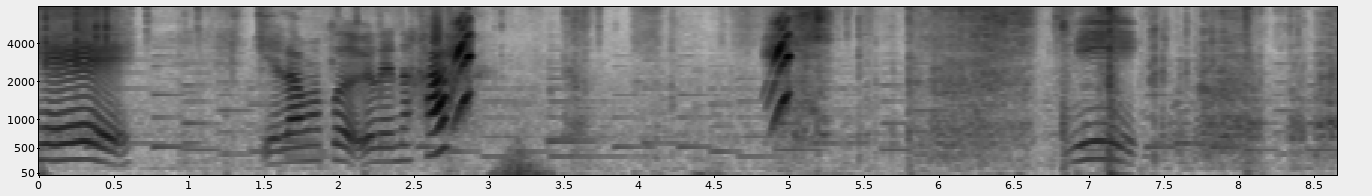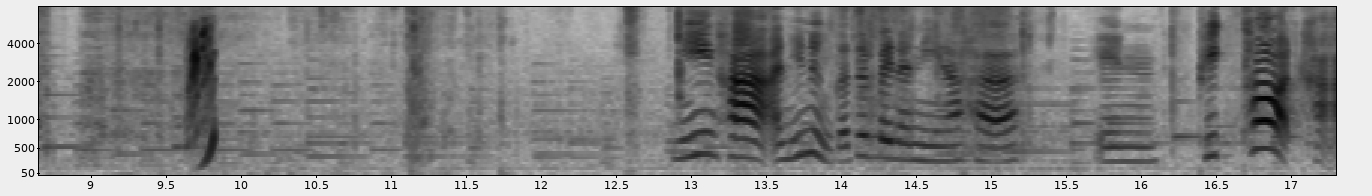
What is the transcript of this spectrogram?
เค เดี๋ยวเรามาเปิดกันเลยนะคะ นี่ นี่ค่ะ อันที่หนึ่งก็จะเป็นอันนี้นะคะ เป็นพริกทอดค่ะ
